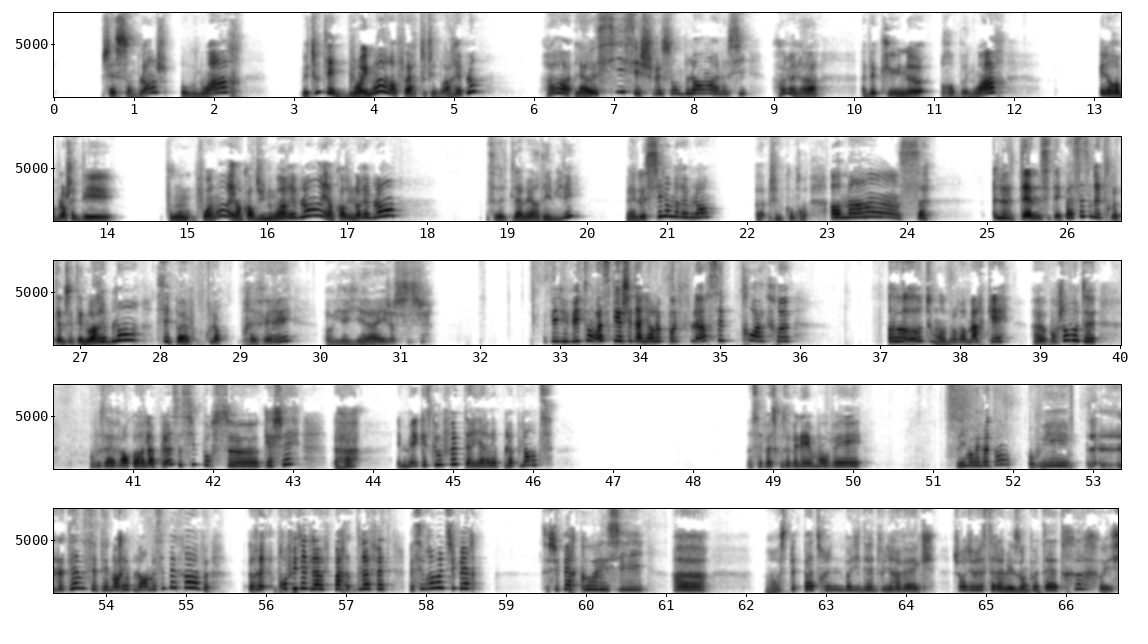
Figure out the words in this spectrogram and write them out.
chaises sont blanches ou noires. Mais tout est blanc et noir, enfin, tout est noir et blanc. Oh, là aussi, ses cheveux sont blancs, elle aussi. Oh là là, avec une robe noire, une robe blanche avec des points noirs, et encore du noir et blanc, et encore du noir et blanc. Ça doit être la mère d'Émilie. Mais elle aussi, elle en noir et blanc. Oh, je ne comprends pas. Oh mince Le thème, c'était pas ça, ça doit être le thème, c'était noir et blanc. C'est pas leur préféré. Aïe aïe aïe, je, je... Vite, vite, on va se cacher derrière le pot de fleurs, c'est trop affreux. Oh, oh, tout le monde vous le remarquez. Euh, bonjour, vous deux. Vous avez encore de la place aussi pour se cacher? Euh, Mais qu'est-ce que vous faites derrière la plante? C'est parce que vous avez les mauvais... Les mauvais vêtements? Oui. Le, thème, c'était noir et blanc, mais c'est pas grave. profitez de la, fête. Mais c'est vraiment une super... C'est super cool ici. Ah Bon, c'est peut-être pas être une bonne idée de venir avec. J'aurais dû rester à la maison, peut-être. Ah, oui.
